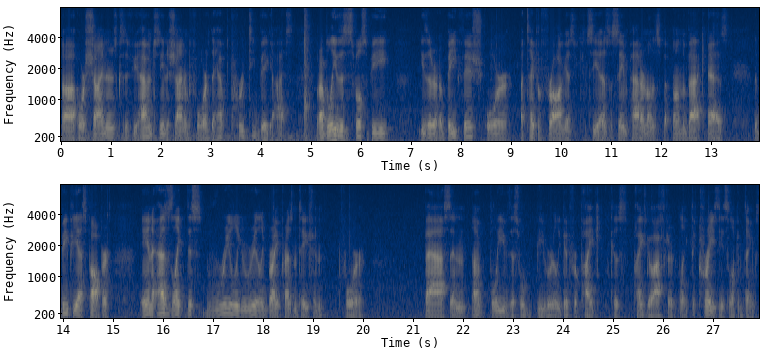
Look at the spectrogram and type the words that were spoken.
uh, or shiners, because if you haven't seen a shiner before, they have pretty big eyes. But I believe this is supposed to be either a bait fish or a type of frog, as you can see it has the same pattern on, this, on the back as the BPS popper. And it has like this really, really bright presentation for bass, and I believe this will be really good for pike, because pike go after like the craziest looking things.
